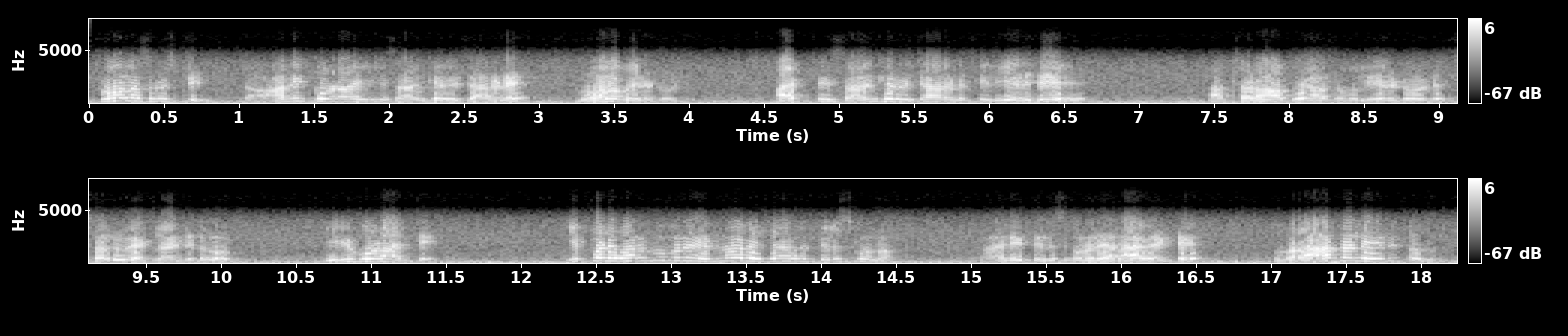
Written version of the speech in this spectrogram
స్థూల సృష్టి దానికి కూడా ఈ సాంఖ్య విచారణే మూలమైనటువంటి. అట్టి సాంఖ్య విచారణ తెలియనిదే అక్షరాభ్యాసము లేనటువంటి చదువు ఎట్లాంటిదో ఇది కూడా అంతే. ఇప్పటి వరకు మనం ఎన్నో విషయాలను తెలుసుకున్నాం. కానీ తెలుసుకున్నది ఎలాగంటే వ్రాత లేని చదువు.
